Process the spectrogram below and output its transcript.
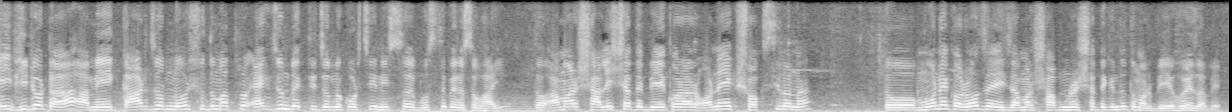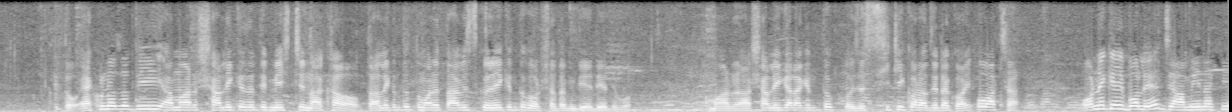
এই ভিডিওটা আমি কার জন্য, শুধুমাত্র একজন ব্যক্তির জন্য করছি নিশ্চয় বুঝতে পেরেছ ভাই। তো আমার শালির সাথে বিয়ে করার অনেক শখ ছিল না। তো মনে করো যে এই যে আমার শাবনুরের সাথে কিন্তু তোমার বিয়ে হয়ে যাবে। তো এখনও যদি আমার শালিকে যদি মিষ্টি না খাওয়াও, তাহলে কিন্তু তোমার তাবিজ করেই কিন্তু ওর সাথে আমি বিয়ে দিয়ে দেবো। আমার শালিকারা কিন্তু ওই যে সিটি করা যেটা কয়, ও আচ্ছা অনেকেই বলে যে আমি নাকি,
